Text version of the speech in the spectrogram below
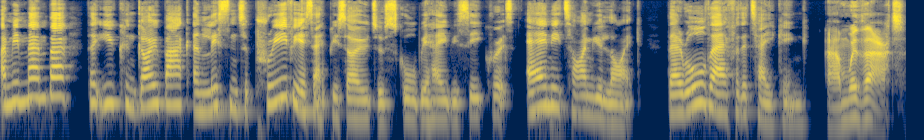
And remember that you can go back and listen to previous episodes of School Behaviour Secrets anytime you like. They're all there for the taking. And with that,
